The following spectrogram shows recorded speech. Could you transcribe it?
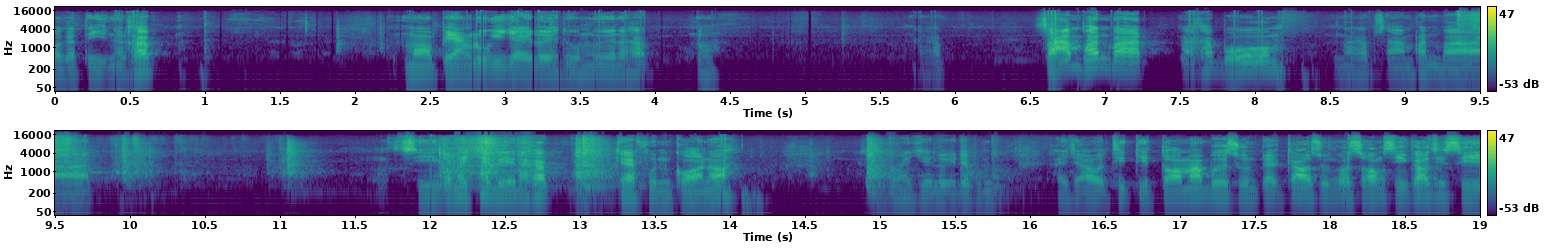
ปกตินะครับหม้อแปลงลูกใหญ่ๆเลยดูมือนะครับนะครับสามพันบาท นะครับผมนะครับสามพันบาท สีก็ไม่เขี้เหร่นะครับ แค่ฝุ่นก่อนเนาะสีก็ไม่ขี้เหร่เดี๋ยวผมใครจะเอาที่ติดต่อมาเบอร์ศูนย์แปดเก้าศูนย์ก็สองสี่เก้าสี่สี่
